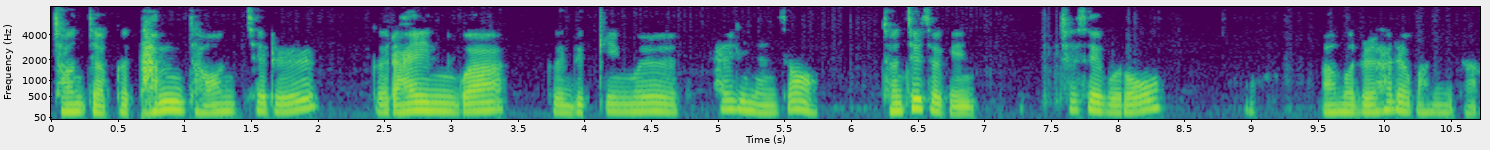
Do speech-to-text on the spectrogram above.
전체, 그 담 전체를 그 라인과 그 느낌을 살리면서 전체적인 채색으로 마무리를 하려고 합니다.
